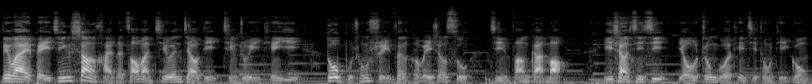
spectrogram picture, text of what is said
另外，北京、上海的早晚气温较低，请注意添衣，多补充水分和维生素，谨防感冒。以上信息由中国天气通提供。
